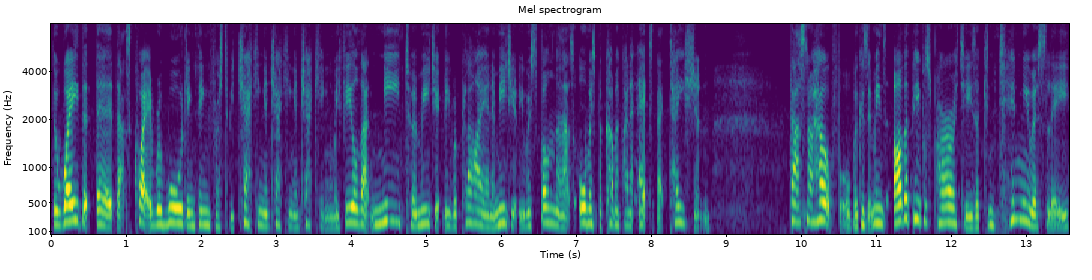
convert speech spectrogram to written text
the way that that's quite a rewarding thing for us to be checking and checking and checking and we feel that need to immediately reply and immediately respond and that's almost become a kind of expectation that's not helpful because it means other people's priorities are continuously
